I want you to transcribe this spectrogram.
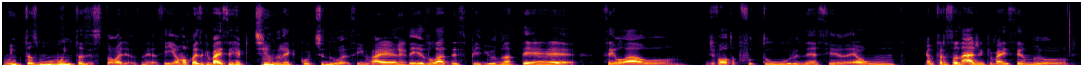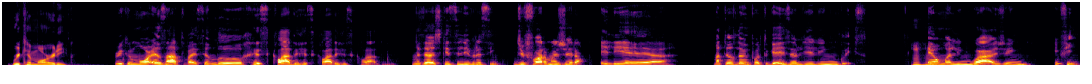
muitas, muitas histórias, né? Assim, é uma coisa que vai se repetindo, uhum. né? Que continua, assim, vai é. desde lá desse período até, sei lá, o De Volta pro Futuro, né? Assim, é um É um personagem que vai sendo. Rick and Morty. Rick and Morty, exato, vai sendo reciclado e reciclado e reciclado. Mas eu acho que esse livro, assim, de forma geral, ele é. Matheus leu em português, eu li ele em inglês. Uhum. É uma linguagem. Enfim,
